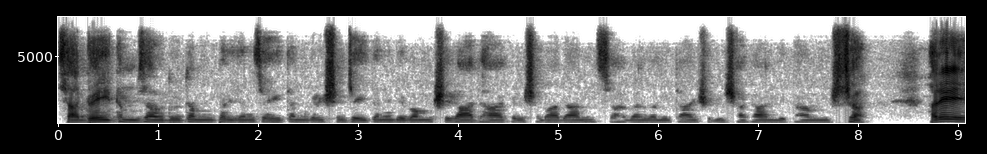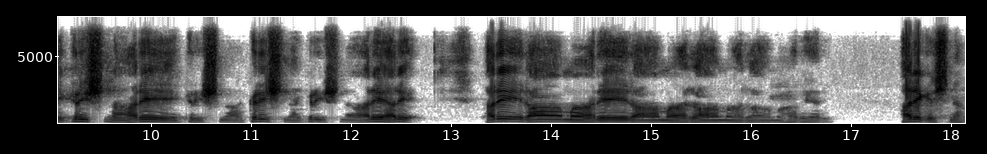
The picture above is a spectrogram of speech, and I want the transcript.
સાદ્વૈતમ સાવધૂતમ પરિજન સહિતમ કૃષ્ણ ચૈતન્ય દેવમ શ્રી રાધા કૃષ્ણ પાદાન સહગણ લલિતા શ્રી વિશાખાન્વિતાંશ હરે કૃષ્ણ હરે કૃષ્ણ કૃષ્ણ કૃષ્ણ હરે હરે હરે રામ હરે રામ રામ રામ, હરે હરે. હરે કૃષ્ણ.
